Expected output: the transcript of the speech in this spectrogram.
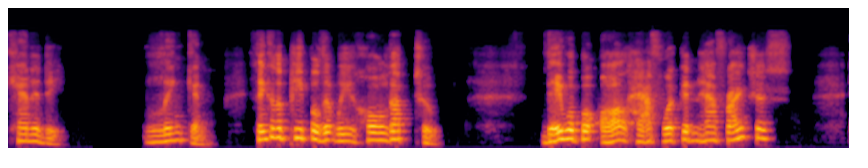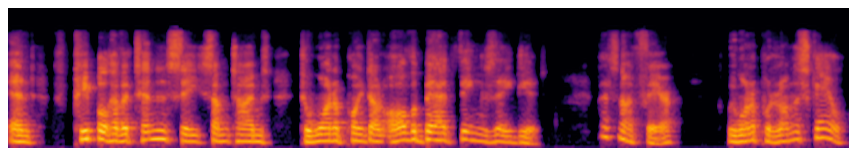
Kennedy, Lincoln. Think of the people that we hold up to. They were all half wicked and half righteous. And people have a tendency sometimes to want to point out all the bad things they did. That's not fair. We want to put it on the scale.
